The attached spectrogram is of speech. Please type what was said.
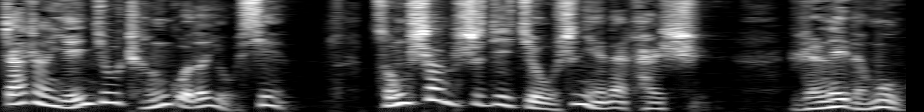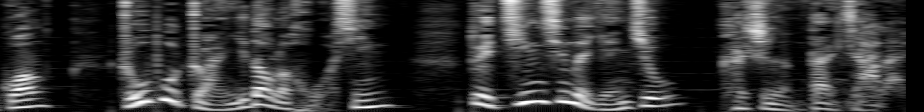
加上研究成果的有限。从上世纪九十年代开始，人类的目光逐步转移到了火星，对金星的研究开始冷淡下来。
